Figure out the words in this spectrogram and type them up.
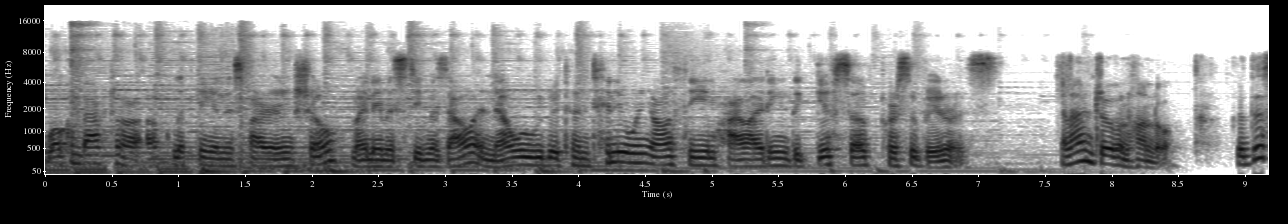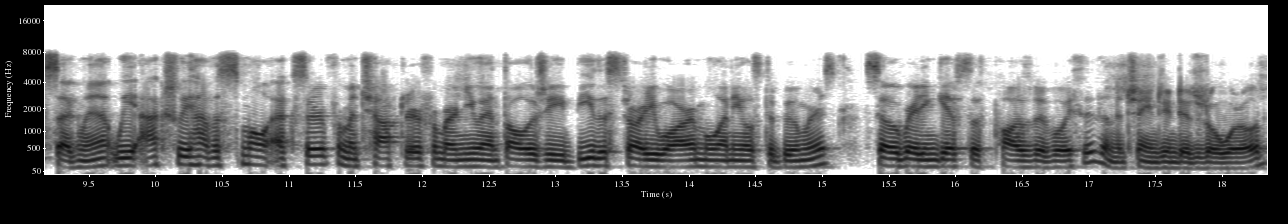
Welcome back to our uplifting and inspiring show. My name is Steve Mazzell, and now we will be continuing our theme highlighting the gifts of perseverance. And I'm Joven Hundal. For this segment, we actually have a small excerpt from a chapter from our new anthology, Be the Star You Are Millennials to Boomers, celebrating gifts of positive voices in a changing digital world.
